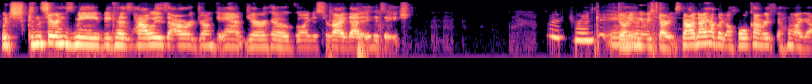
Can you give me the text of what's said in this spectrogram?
which concerns me because how is our drunk aunt jericho going to survive that at his age Our drunk don't even aunt. get me started scott and i had like a whole conversation oh my god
